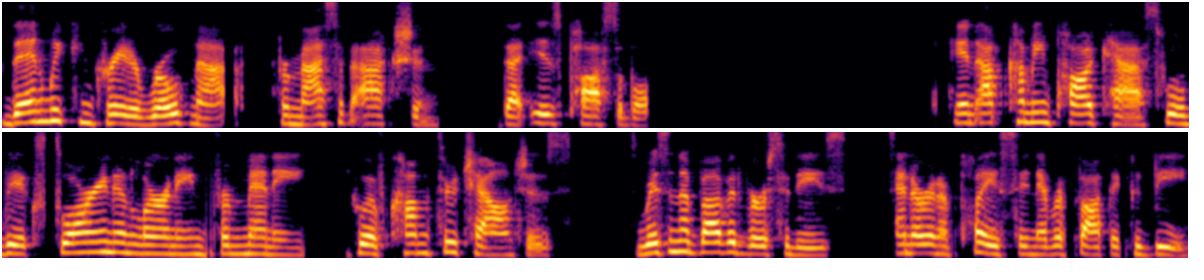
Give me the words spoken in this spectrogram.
Then we can create a roadmap for massive action that is possible. In upcoming podcasts, we'll be exploring and learning from many who have come through challenges, risen above adversities, and are in a place they never thought they could be.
